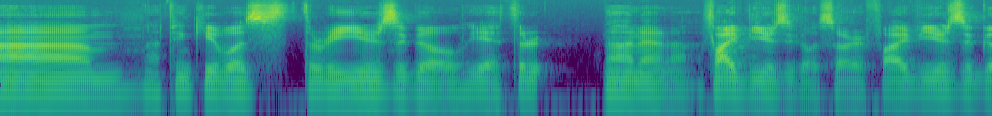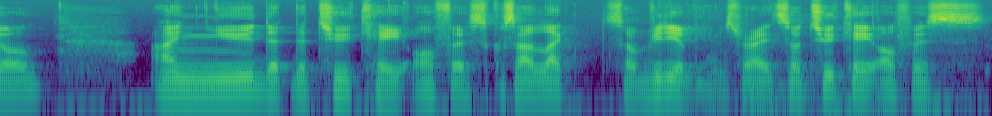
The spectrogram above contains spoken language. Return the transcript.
um, I think it was three years ago. Yeah, thr no, no, no, five years ago. Sorry, five years ago. I knew that the 2K office because I like so video games, right? So 2K office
